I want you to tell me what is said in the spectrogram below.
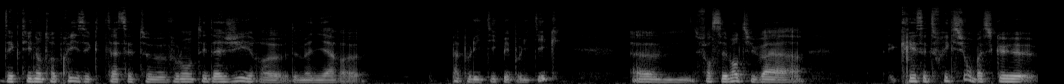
Dès que tu es une entreprise et que tu as cette volonté d'agir de manière pas politique, mais politique, forcément, tu vas créer cette friction parce que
